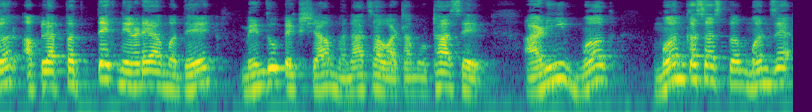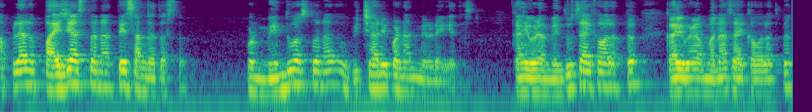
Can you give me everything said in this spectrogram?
तर आपल्या प्रत्येक निर्णयामध्ये मेंदूपेक्षा मनाचा वाटा मोठा असेल. आणि मग मन कसं असतं? मन जे आपल्याला पाहिजे असतं ना ते सांगत असतं. पण मेंदू असतो ना तो विचारीपणा निर्णय घेत असतो. काही वेळा मेंदूचं ऐकावं लागतं काही वेळा मनाचं ऐकावं लागतं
